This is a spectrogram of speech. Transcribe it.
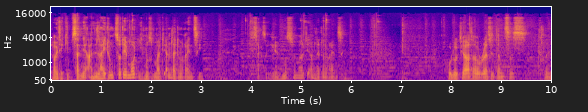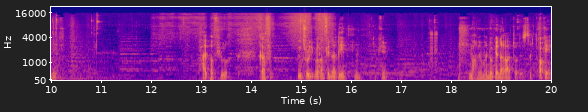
Leute, gibt es eine Anleitung zu dem Mod? Ich muss mal die Anleitung reinziehen. Ich sag's euch, ich muss mal die Anleitung reinziehen. Holotheater Residences Clinic. Hyperfuel Raff Entschuldigung, Raffinerie. Hm, okay. Machen wir mal nur Generatordistrikt. Okay.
